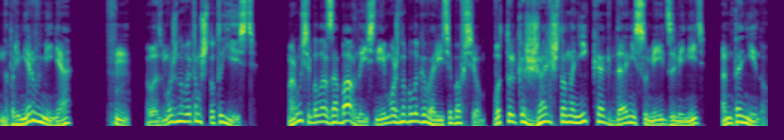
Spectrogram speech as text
Например, в меня. Хм, возможно, в этом что-то есть. Маруся была забавной, и с ней можно было говорить обо всем. Вот только жаль, что она никогда не сумеет заменить Антонину.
